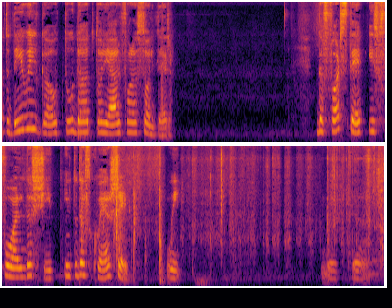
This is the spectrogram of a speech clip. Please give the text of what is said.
Today we'll go to the tutorial for a solitaire. The first step is fold the sheet into the square shape with with uh,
